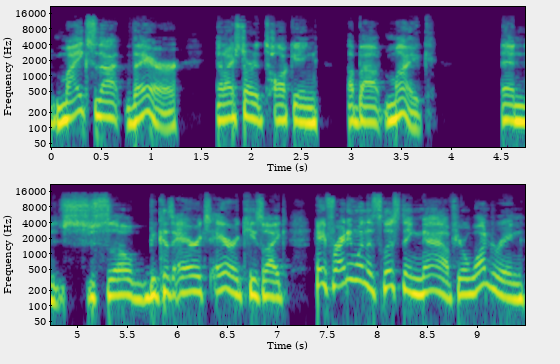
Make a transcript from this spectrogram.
Mike's not there, and I started talking about Mike. And so, because Erik's Erik, he's like, Hey, for anyone that's listening now, if you're wondering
